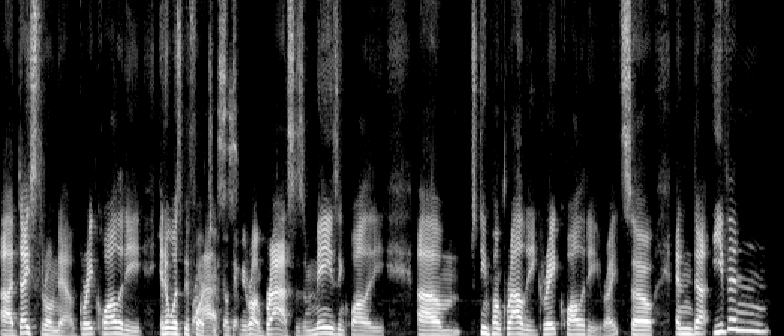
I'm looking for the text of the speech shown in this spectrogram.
Uh, Dice Throne now, great quality, and it was before. Too, don't get me wrong. Brass is amazing quality. Um, Steampunk Rally, great quality, right? So, and uh, even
